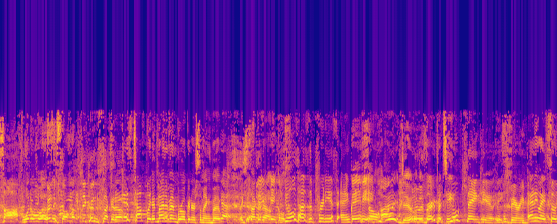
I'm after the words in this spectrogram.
soft. What it oh was. Really soft. She couldn't suck it She up. is tough, but It might have been broken or something, but Yeah. like suck it up. ankles. Jules has the prettiest ankles. Baby so ankles. I really do. it They're was very like, petite. so. Thank you. It's very big. Anyway, so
